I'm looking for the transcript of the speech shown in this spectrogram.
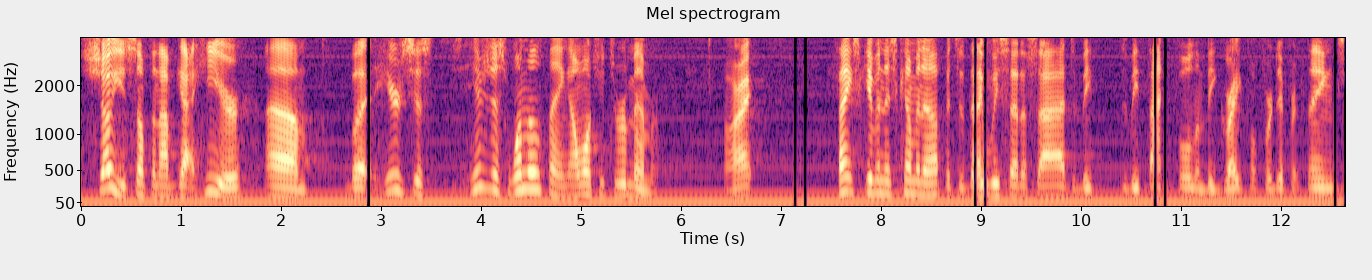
show you something I've got here, um, but here's just, here's just one little thing I want you to remember. All right? Thanksgiving is coming up. It's a day we set aside to be thankful and be grateful for different things.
